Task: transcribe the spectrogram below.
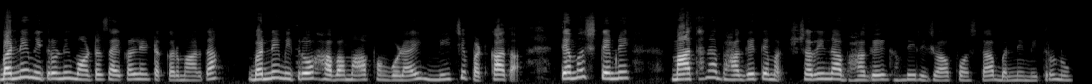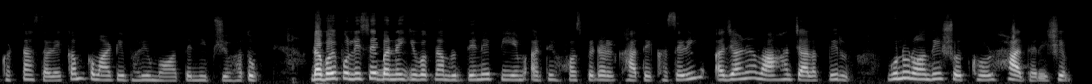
બંને મિત્રોની મોટરસાયકલને ટક્કર મારતા બંને મિત્રો હવામાં ફંગોળાઈ નીચે પટકાતા તેમજ તેમને માથાના ભાગે તેમજ શરીરના ભાગે ગંભીર ઇજાઓ પહોંચતા બંને મિત્રોનું ઘટના સ્થળે કમકમાટી ભર્યું મોત નીપજ્યું હતું. ડભોઈ પોલીસે બંને યુવકના મૃતદેહને પીએમ અર્થે હોસ્પિટલ ખાતે ખસેડી અજાણ્યા વાહન ચાલક વિરુદ્ધ ગુનો નોંધી શોધખોળ હાથ ધરી છે.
